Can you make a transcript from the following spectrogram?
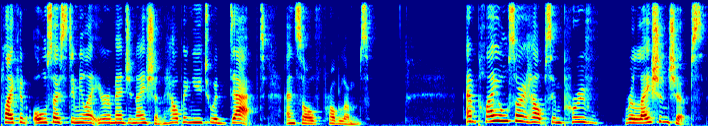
Play can also stimulate your imagination, helping you to adapt and solve problems. And play also helps improve relationships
